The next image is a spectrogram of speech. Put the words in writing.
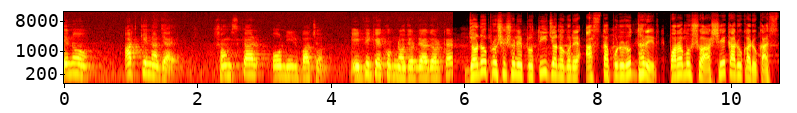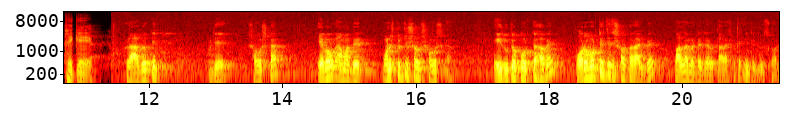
যেন আটকে না যায় সংস্কার ও নির্বাচন। এদিকে খুব নজর দেওয়া দরকার। জনপ্রশাসনের প্রতি জনগণের আস্থা পুনরুদ্ধারের পরামর্শ আসে কারও কারও কাছ থেকে। রাজনৈতিক যে সংস্কার এবং আমাদের কনস্টিটিউশনাল সংস্কার এই দুটো করতে হবে। পরবর্তী যে সরকার আসবে পার্লামেন্টে যেন তারা সেটা ইন্ট্রোডিউস করে।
